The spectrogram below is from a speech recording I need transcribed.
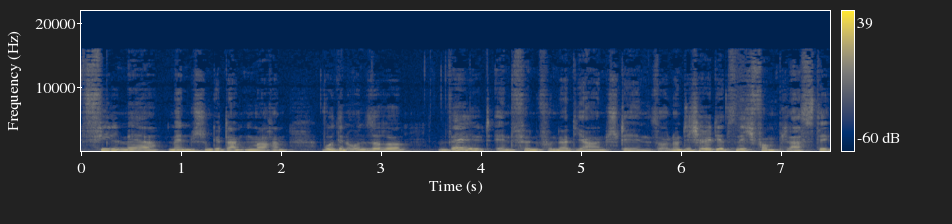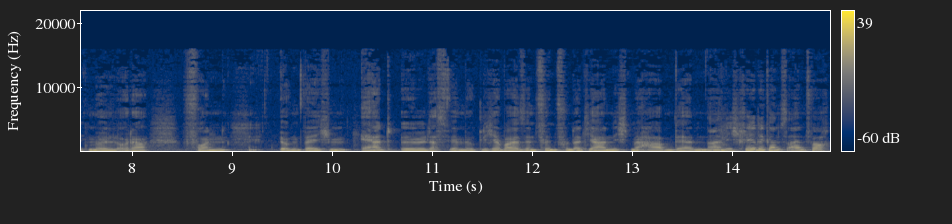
viel mehr Menschen Gedanken machen, wo denn unsere Welt in 500 Jahren stehen soll. Und ich rede jetzt nicht vom Plastikmüll oder von irgendwelchem Erdöl, das wir möglicherweise in 500 Jahren nicht mehr haben werden. Nein, ich rede ganz einfach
